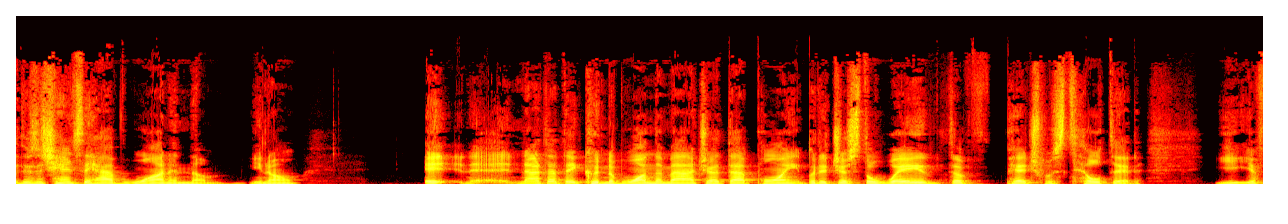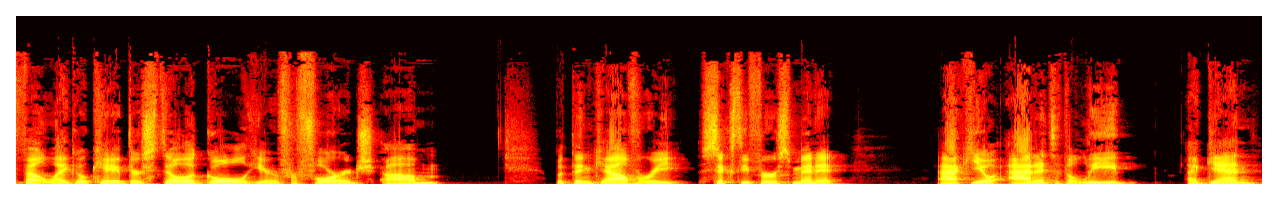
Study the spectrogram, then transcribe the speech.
there's a chance they have one in them, you know it not that they couldn't have won the match at that point, but it just the way the pitch was tilted, you, you felt like okay, there's still a goal here for Forge. Um, but then Calvary, 61st minute, Akio added to the lead. Again,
